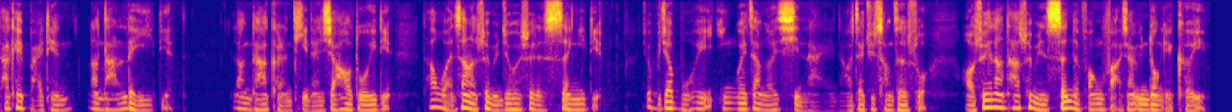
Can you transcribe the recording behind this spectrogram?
他可以白天让他累一点，让他可能体能消耗多一点，他晚上的睡眠就会睡得深一点，就比较不会因为这样而醒来，然后再去上厕所好，所以让他睡眠深的方法，像运动也可以，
